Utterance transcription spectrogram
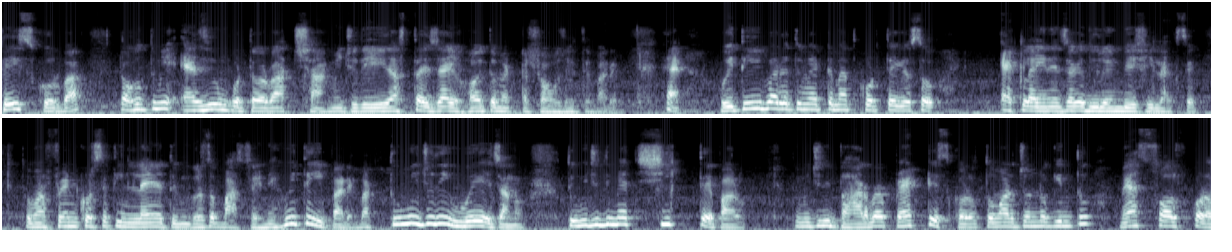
ফেস করবা, তখন তুমি অ্যাজিউম করতে পারবে আচ্ছা আমি যদি এই রাস্তায় যাই, হয়তো ম্যাথটা সহজ হতে পারে। হ্যাঁ হইতেই পারে তুমি একটা ম্যাথ করতে গেছো এক লাইনের জায়গায় দুই লাইন বেশি লাগছে। তোমার ফ্রেন্ড করছে তিন লাইনে, তুমি করছ পাঁচ লাইনে, হইতেই পারে। বাট তুমি যদি ওয়ে জানো, তুমি যদি ম্যাথ শিখতে পারো, তুমি যদি বারবার প্র্যাকটিস করো, তোমার জন্য কিন্তু ম্যাথ সলভ করা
